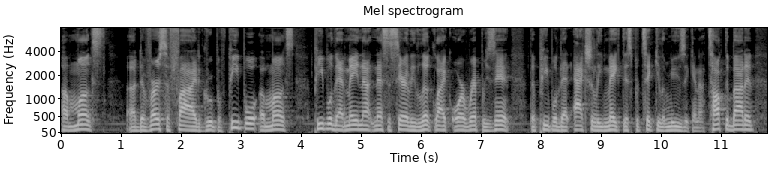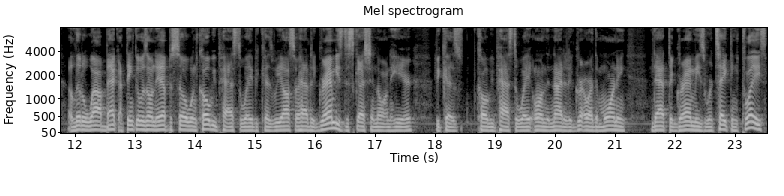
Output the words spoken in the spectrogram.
amongst a diversified group of people, amongst people that may not necessarily look like or represent the people that actually make this particular music. And I talked about it a little while back. I think it was on the episode when Kobe passed away because we also had the Grammys discussion on here because Kobe passed away on the night of the or the morning that the Grammys were taking place.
